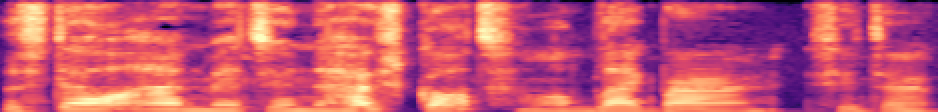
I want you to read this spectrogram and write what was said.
stel aan met een huiskat. Want blijkbaar zit er.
